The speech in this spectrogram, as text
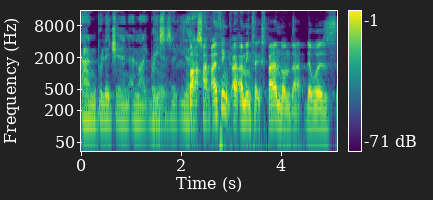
and religion and like racism. You know, But I, I think, I, mean, to expand on that, there was,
